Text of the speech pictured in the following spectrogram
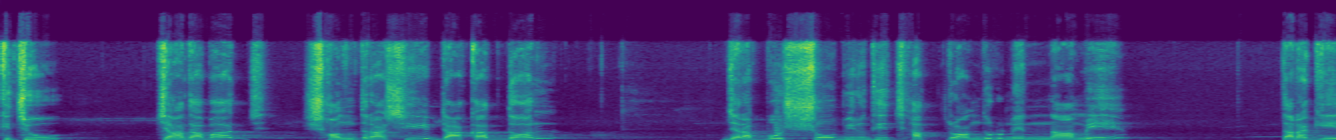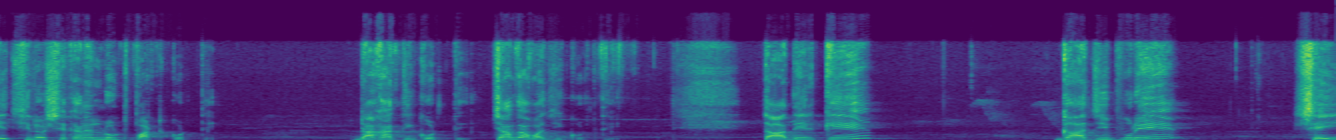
কিছু চাঁদাবাজ, সন্ত্রাসী, ডাকাত দল, যারা বৈষম্য বিরোধী ছাত্র আন্দোলনের নামে তারা গিয়েছিল সেখানে লুটপাট করতে, ডাকাতি করতে, চাঁদাবাজি করতে। তাদেরকে গাজীপুরে সেই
